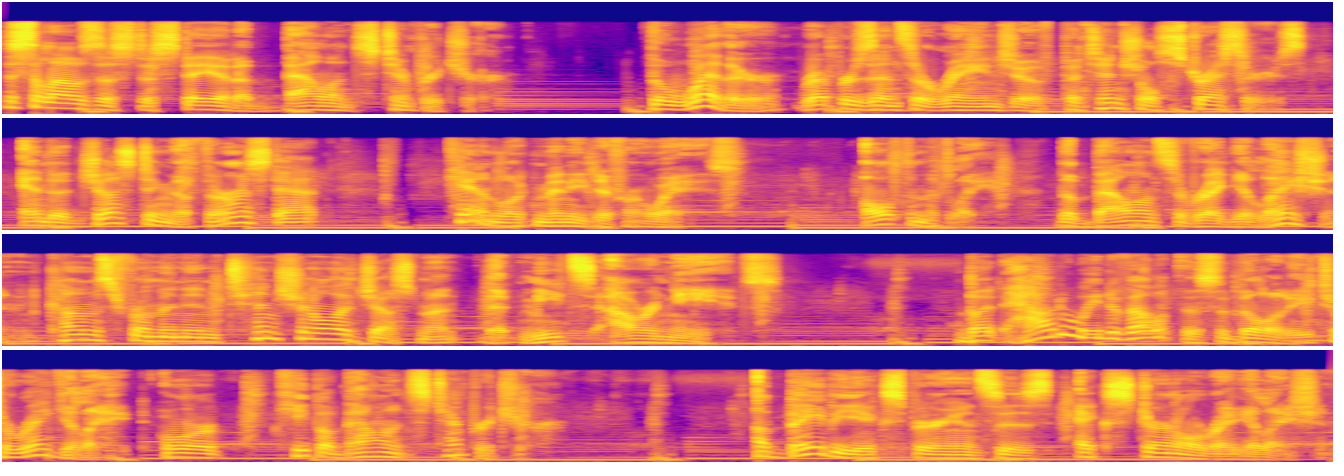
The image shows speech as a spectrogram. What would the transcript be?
This allows us to stay at a balanced temperature. The weather represents a range of potential stressors, and adjusting the thermostat can look many different ways. Ultimately, the balance of regulation comes from an intentional adjustment that meets our needs. But how do we develop this ability to regulate or keep a balanced temperature? A baby experiences external regulation.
